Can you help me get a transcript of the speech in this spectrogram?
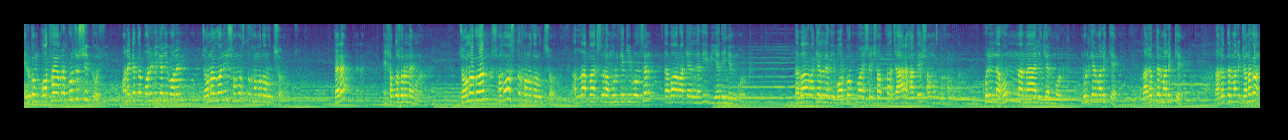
এরকম কথায় আমরা প্রচুর শির করি। অনেকে তো পলিটিক্যালি বলেন, জনগণই সমস্ত ক্ষমতার উৎস। তাই না? এই শব্দ শোনে নাই মনে হয়। জনগণ সমস্ত ক্ষমতার উৎস। আল্লাহ পাক সূরা মুলকে কি বলছেন? তাবারাকাল্লাযী বিয়াদিহিল মুলক। তাবারাকাল্লাযী, বরকতময় সেই সত্তা যার হাতে সমস্ত ক্ষমতা। কুলিল্লাহুম্মা মালিকাল মুলক। মুলকের মালিক কে? রাজত্বের মালিক কে? রাজত্বের মালিক জনগণ?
